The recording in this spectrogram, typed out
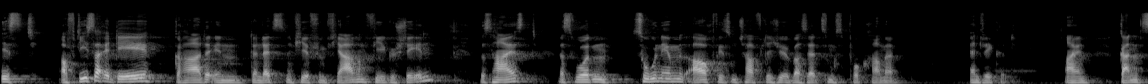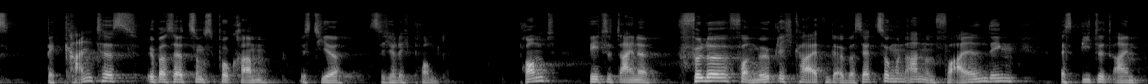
ist auf dieser Idee gerade in den letzten vier, fünf Jahren viel geschehen. Das heißt, es wurden zunehmend auch wissenschaftliche Übersetzungsprogramme entwickelt. Ein ganz bekanntes Übersetzungsprogramm ist hier sicherlich Prompt. Prompt bietet eine Fülle von Möglichkeiten der Übersetzungen an und vor allen Dingen, es bietet ein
